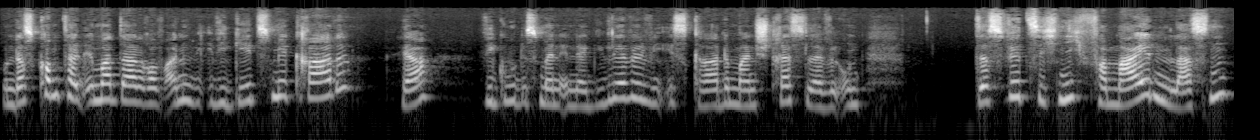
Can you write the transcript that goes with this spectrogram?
Und das kommt halt immer darauf an, wie, wie geht's mir gerade? Ja, wie gut ist mein Energielevel, wie ist gerade mein Stresslevel? Und das wird sich nicht vermeiden lassen,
